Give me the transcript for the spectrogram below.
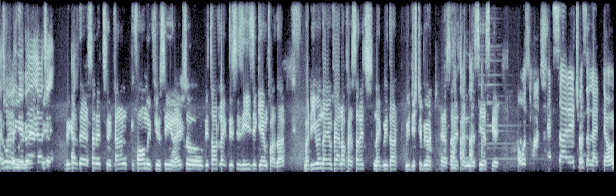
Expecting a bit, because the SRH current form, if you see, right? So we thought like this is easy game for that. But even though I am fan of SRH, like we thought we distribute SRH and the CSK. how was the match SRH was a letdown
